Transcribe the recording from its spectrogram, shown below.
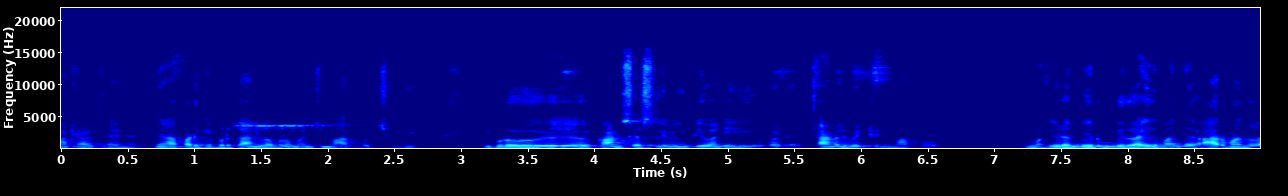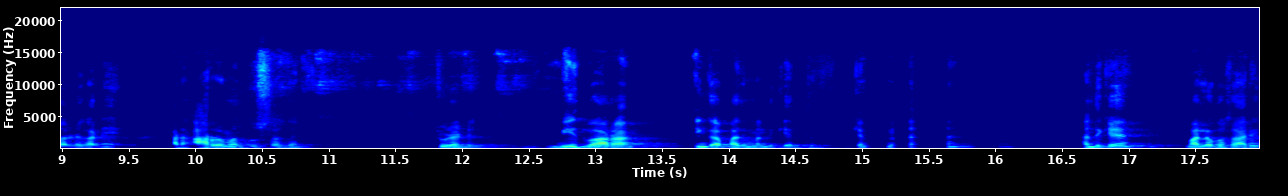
మాట్లాడుతాడు ఆయన. నేను అప్పటికిప్పటికి ఆయన లోపల మంచి మార్పు వచ్చింది. ఇప్పుడు కాన్షియస్ లివింగ్ టీవీ అని ఒక ఛానల్ పెట్టింది మాకు. ఇక్కడ మీరు మీరు ఐదు మంది ఆరు మంది ఉన్నారు కానీ అక్కడ అరవై మంది చూస్తారు దాన్ని. చూడండి మీ ద్వారా ఇంకా పది మందికి వెళ్తుంది. అందుకే మళ్ళీ ఒకసారి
